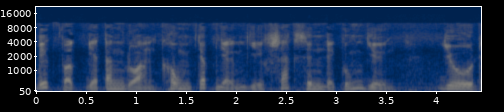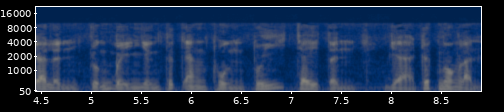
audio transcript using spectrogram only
biết Phật và tăng đoàn không chấp nhận việc sát sinh để cúng dường. Vua ra lệnh chuẩn bị những thức ăn thuần túy, chay tịnh và rất ngon lành.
